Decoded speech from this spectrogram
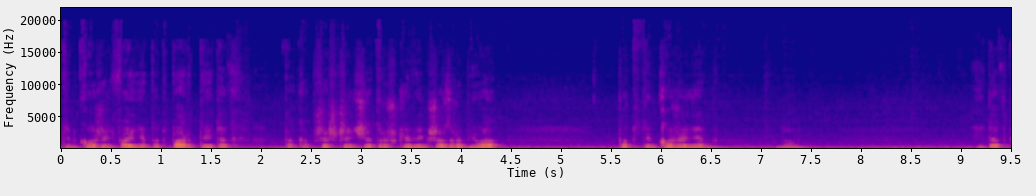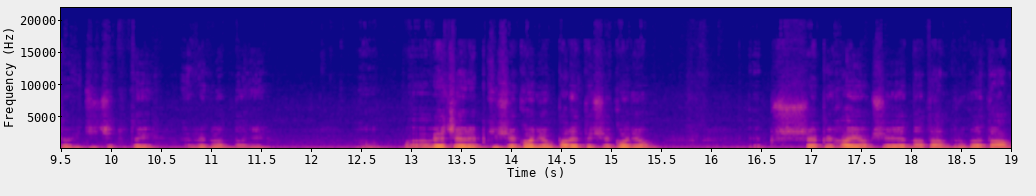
ten korzeń fajnie podparty, tak, taka przestrzeń się troszkę większa zrobiła pod tym korzeniem. No. I tak to widzicie tutaj wygląda, nie? No. Wiecie, rybki się gonią, palety się gonią, przepychają się jedna tam, druga tam.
